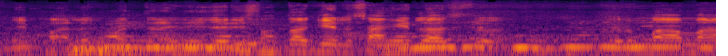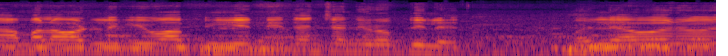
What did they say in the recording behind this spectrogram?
म्हणजे पालकमंत्र्यांनी जरी स्वतः केलं सांगितलं असतं तर मग आम्हा आम्हाला वाटलं की वा पी एने त्यांच्या निरोप दिलेत. म्हणल्यावर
